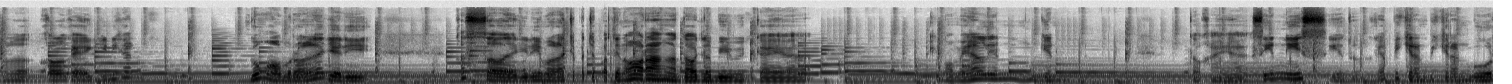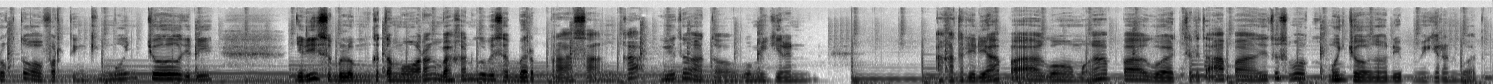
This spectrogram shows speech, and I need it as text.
Kalau kalau kayak gini kan gue ngobrolnya jadi kesel ya. Jadi malah cepet-cepetin orang atau lebih kayak ngomelin mungkin. Atau kayak sinis gitu. Kayak pikiran-pikiran buruk tuh overthinking muncul. Jadi jadi sebelum ketemu orang bahkan gue bisa berprasangka gitu atau gue mikirin akan terjadi apa gue ngomong apa gue cerita apa itu semua muncul tuh di pemikiran gue tuh.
